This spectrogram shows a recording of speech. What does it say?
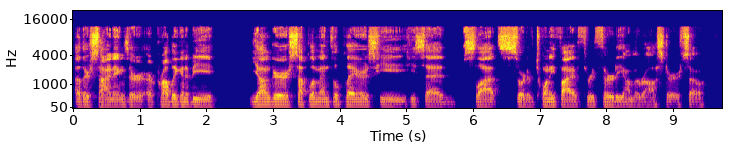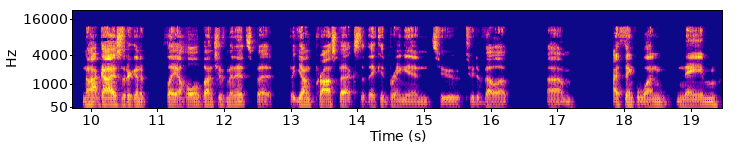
other signings are, are probably going to be younger supplemental players. He he said slots sort of 25 through 30 on the roster. So not guys that are going to play a whole bunch of minutes, but but young prospects that they could bring in to to develop. Um, I think one name,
